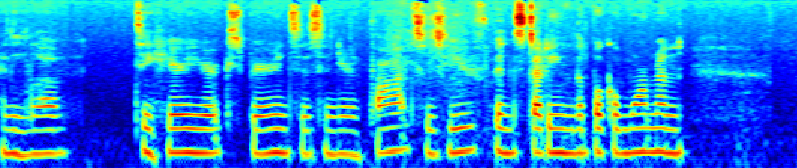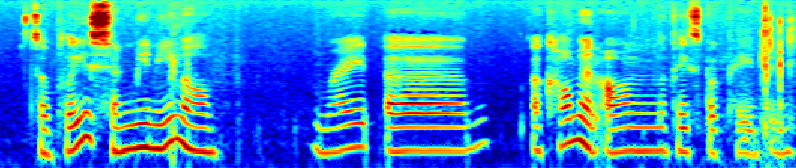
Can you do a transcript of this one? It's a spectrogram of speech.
I'd love to hear your experiences and your thoughts as you've been studying the Book of Mormon. So please send me an email, write a, a comment on the Facebook page, and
